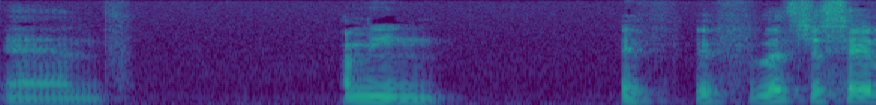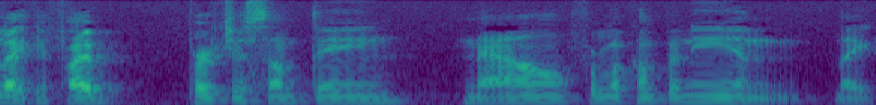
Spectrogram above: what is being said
and I mean if if let's just say like if I purchase something now from a company and like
